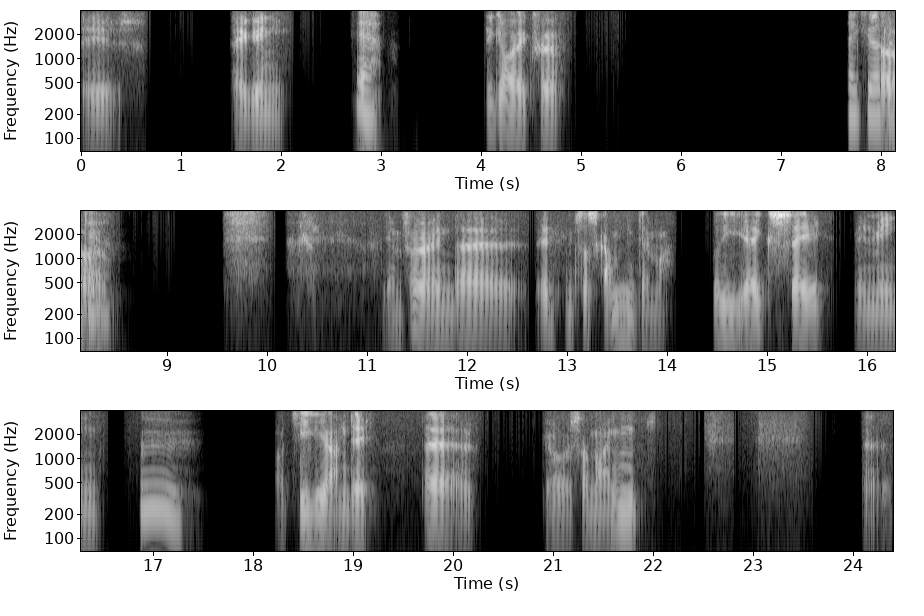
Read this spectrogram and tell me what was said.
det er jeg ikke enig i. Ja. Det gjorde jeg ikke før. Hvad gjorde så, du der? Jamen, førhen, der enten så skammede jeg mig, fordi jeg ikke sagde min mening. Mm. Og tidligere end det, der gjorde jeg så noget andet. Øh,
